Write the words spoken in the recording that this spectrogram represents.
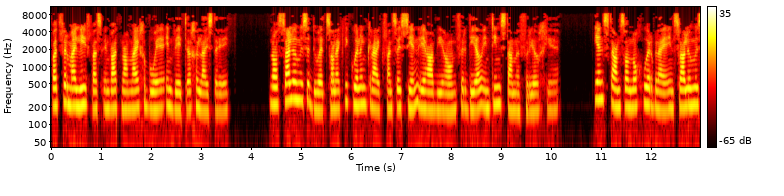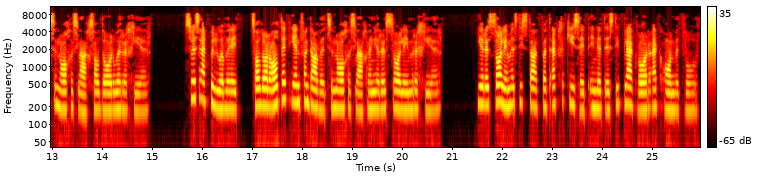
wat voor mij lief was en wat naar my geboeien en wette geluister het. Na Salome's dood zal ik die koninkrijk van sy sien Rehabiam verdeel in tien stammen vir jou gee. Een stam zal nog oorblij en Salome's nageslag zal daar oor regeer. Soos ek beloof het, sal daar altijd een van David's nageslag in Jerusalem regeer. Jerusalem is die stad wat ik gekies het en dit is die plek waar ik aanbid word.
